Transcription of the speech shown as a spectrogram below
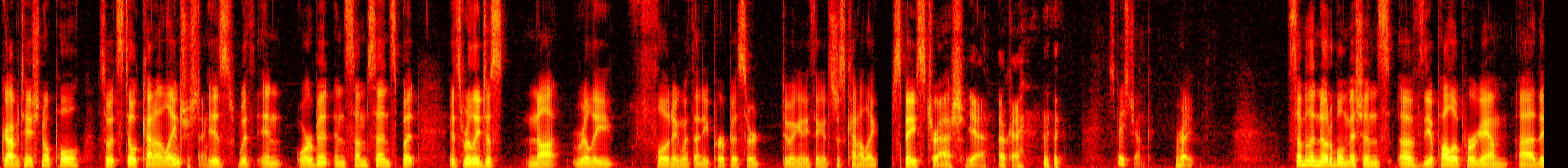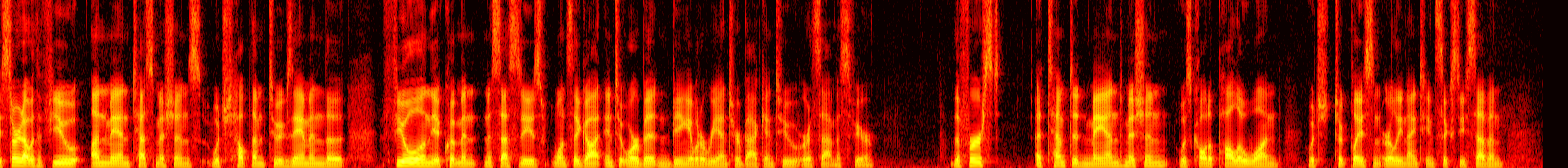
gravitational pull, so it's still kind of like Interesting. is within orbit in some sense, but it's really just not really floating with any purpose or doing anything. It's just kind of like space trash. yeah. Okay. Space junk. Right. Some of the notable missions of the Apollo program, uh, they started out with a few unmanned test missions, which helped them to examine the fuel and the equipment necessities once they got into orbit and being able to re enter back into Earth's atmosphere. The first attempted manned mission was called Apollo 1, which took place in early 1967,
